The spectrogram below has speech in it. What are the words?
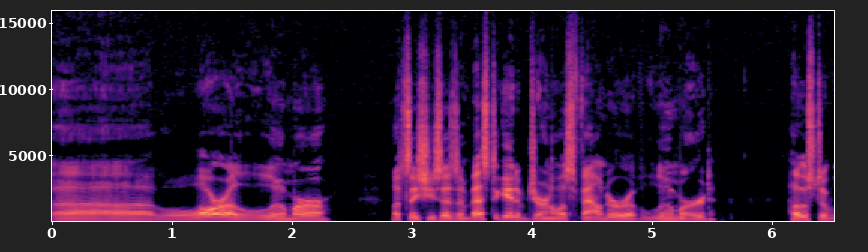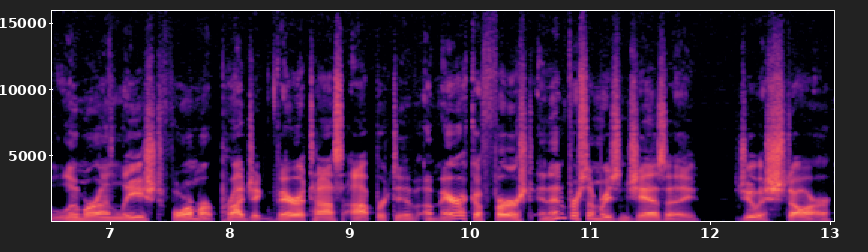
uh, Laura Loomer. Let's see. She says investigative journalist, founder of Loomered, host of Loomer Unleashed, former Project Veritas operative, America First, and then for some reason she has a Jewish star.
